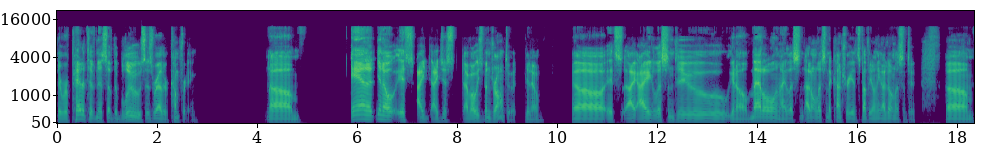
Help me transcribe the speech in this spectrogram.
the repetitiveness of the blues is rather comforting. Um, and it, you know, it's I I just I've always been drawn to it. You know, uh, it's I I listen to you know metal and I listen I don't listen to country. It's about the only thing I don't listen to. Um,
